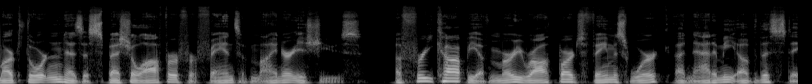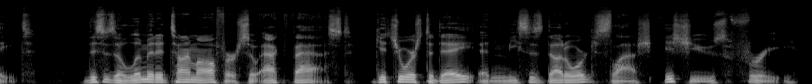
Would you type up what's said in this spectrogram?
Mark Thornton has a special offer for fans of minor issues a free copy of Murray Rothbard's famous work, Anatomy of the State. This is a limited time offer, so act fast. Get yours today at Mises.org slash issues free.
